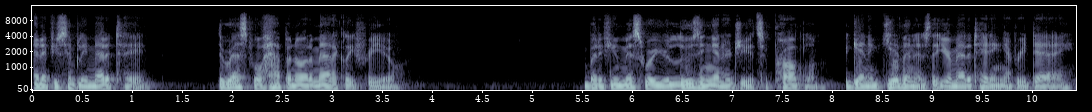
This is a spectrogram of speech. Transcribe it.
and if you simply meditate, the rest will happen automatically for you. But if you miss where you're losing energy, it's a problem. Again, a given is that you're meditating every day,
